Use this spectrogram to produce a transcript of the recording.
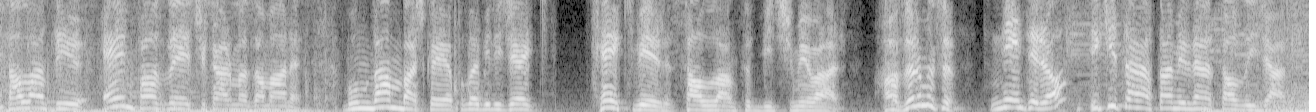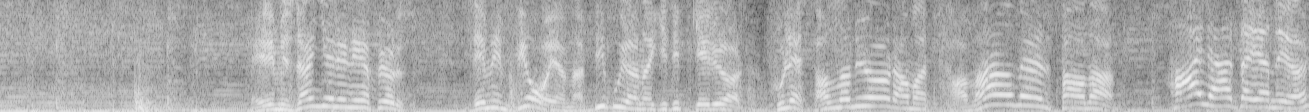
sallantıyı en fazlaya çıkarma zamanı. Bundan başka yapılabilecek tek bir sallantı biçimi var. Hazır mısın? Nedir o? İki taraftan birden sallayacağız. Elimizden geleni yapıyoruz. Zemin bir o yana bir bu yana gidip geliyor. Kule sallanıyor ama tamamen sağlam. Hala dayanıyor.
